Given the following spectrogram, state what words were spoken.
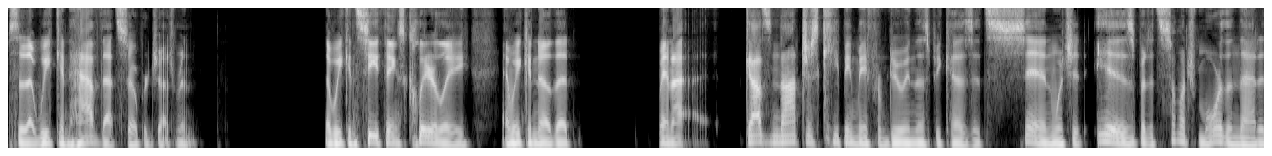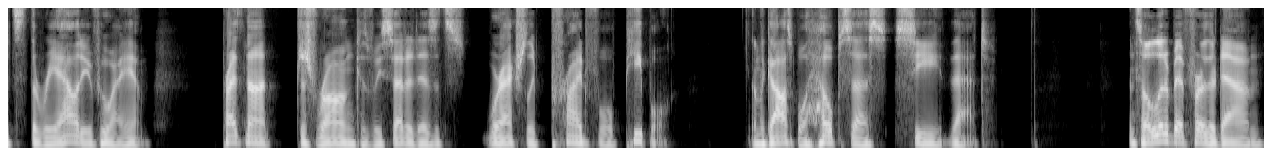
so that we can have that sober judgment, that we can see things clearly and we can know that, man, I, God's not just keeping me from doing this because it's sin, which it is, but it's so much more than that. It's the reality of who I am. Pride's not just wrong because we said it is. It's we're actually prideful people. And the gospel helps us see that. And so a little bit further down,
